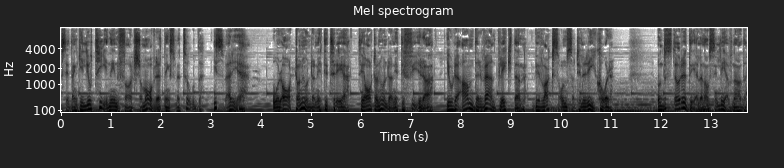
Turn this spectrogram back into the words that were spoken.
sedan giljotin införts som avrättningsmetod i Sverige. År 1893 till 1894 gjorde Ander värnplikten vid Vaxholms artillerikår. Under större delen av sin levnad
